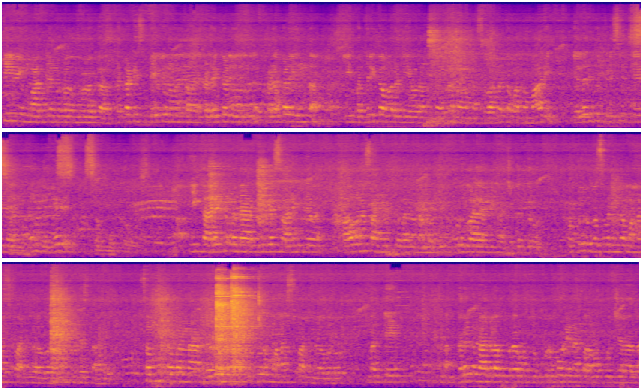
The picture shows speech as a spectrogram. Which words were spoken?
ಟಿವಿ ಮಾಧ್ಯಮಗಳ ಮೂಲಕ ಪ್ರಕಟಿಸಬೇಕೆನ್ನುವಂತಹ ಕಳಕಳಿ, ಕಳಕಳಿಯಿಂದ ಈ ಪತ್ರಿಕಾ ವರದಿಯವರ ಸ್ವಾಗತವನ್ನು ಮಾಡಿ ಎಲ್ಲರಿಗೂ ತಿಳಿಸಿದ್ದೇವೆ ಅಂತಂದು ಹೇಳಿ. ಈ ಕಾರ್ಯಕ್ರಮದ ದೀರ್ಘ ಸಾನ್ನಿಧ್ಯ ಪಾವನ ಸಾನ್ನಿಧ್ಯವನ್ನು ನಮ್ಮ ಗುರುಗಳಾದಂತಹ ಜಗದ್ಗುರು ಕೊಟ್ಟೂರು ಬಸವಲಿಂಗ ಮಹಾಸ್ವಾಮಿಗಳವರು ತಿಳಿಸುತ್ತಾರೆ ಸಮ್ಮುಖವನ್ನ ಗರುಡ ಕೊಟ್ಟೂರು ಮಹಾಸ್ವಾಮಿಗಳವರು ಮತ್ತೆ ನ- ಗರಗ ನಾಗಲಾಪುರ ಮತ್ತು ಕುರುಗೋಡಿನ ಪರಮ ಪೂಜ್ಯರಾದ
